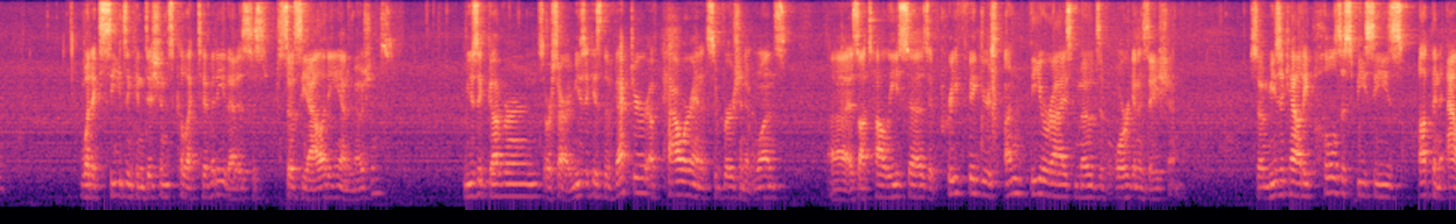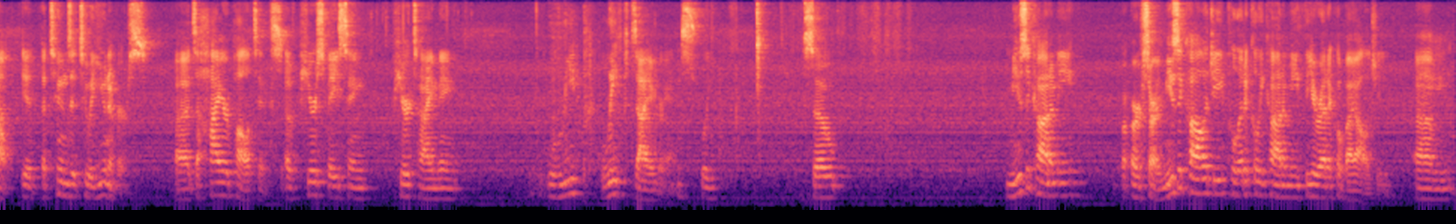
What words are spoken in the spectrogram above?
what exceeds and conditions collectivity, that is sociality and emotions. Music governs, or sorry, music is the vector of power and its subversion at once. Uh, as Attali says, it prefigures untheorized modes of organization. So musicality pulls a species up and out. It attunes it to a universe. Uh, it's a higher politics of pure spacing, pure timing, leap leap diagrams. Leap. So musiconomy, or, or, sorry, musicology, political economy, theoretical biology. Um,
